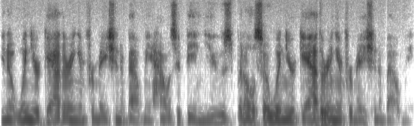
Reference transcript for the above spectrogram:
you know, when you're gathering information about me, how is it being used, but also when you're gathering information about me.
